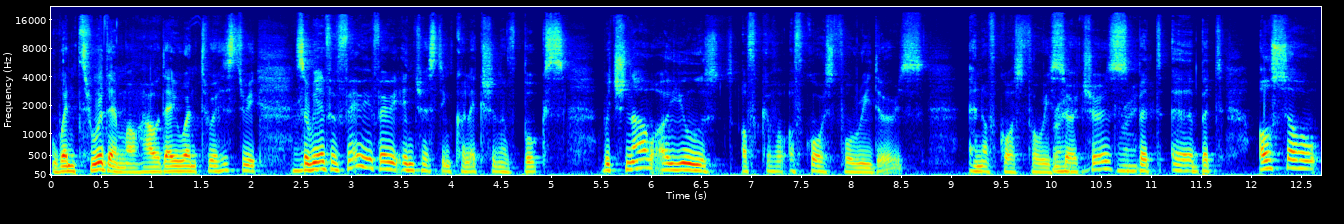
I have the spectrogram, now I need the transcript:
went through them or how they went through history right. so we have a very very interesting collection of books which now are used of, of course for readers and of course for researchers, right, right. but uh, but also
